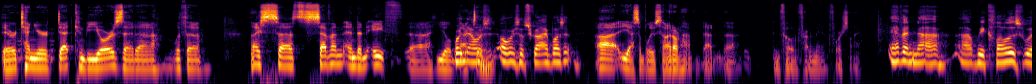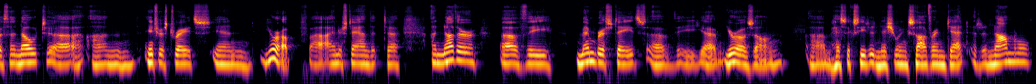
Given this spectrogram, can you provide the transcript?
their ten year debt can be yours at uh, with a nice uh, seven and an eighth uh, yield. When back that was oversubscribed, was it? uh, yes, I believe so. I don't have that uh, info in front of me, unfortunately. Evan, uh, uh, we close with a note uh, on interest rates in Europe. Uh, I understand that uh, another of the member states of the uh, Eurozone um, has succeeded in issuing sovereign debt at a nominal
